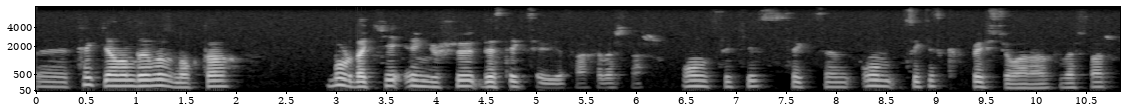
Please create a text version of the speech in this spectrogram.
e, tek yanıldığımız nokta buradaki en güçlü destek seviyesi arkadaşlar. 18 80 18 45 civarı arkadaşlar.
